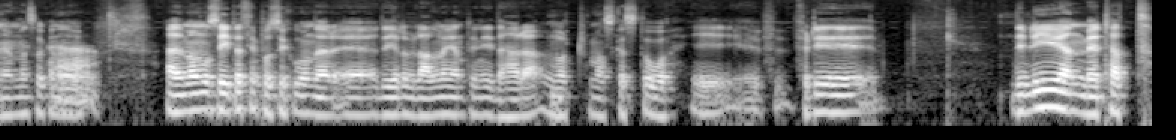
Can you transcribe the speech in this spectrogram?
Ja, men så kan det vara. Nej, Man måste hitta sin position där. Det gäller väl alla egentligen i det här Mm. vart man ska stå. I, för- det, det blir ju än mer tätt.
